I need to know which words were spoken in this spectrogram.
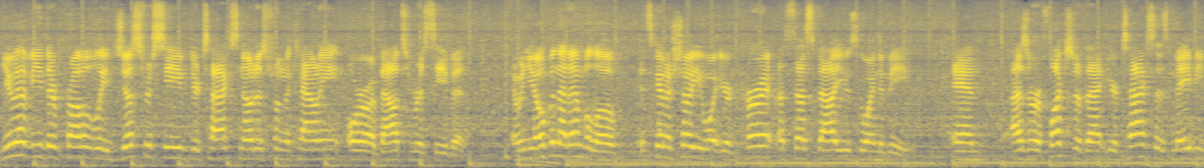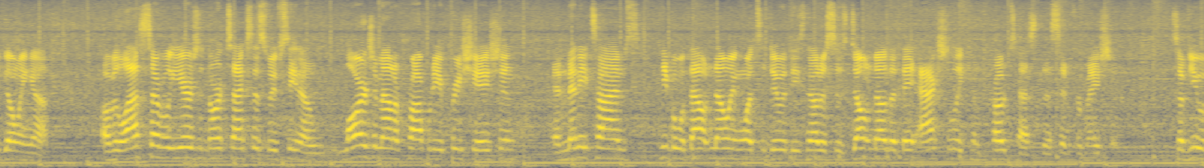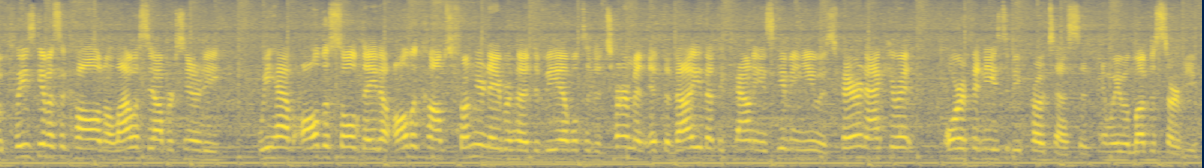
You have either probably just received your tax notice from the county or are about to receive it. And when you open that envelope, it's going to show you what your current assessed value is going to be. And as a reflection of that, your taxes may be going up. Over the last several years in North Texas, we've seen a large amount of property appreciation, and many times people without knowing what to do with these notices don't know that they actually can protest this information. So if you would please give us a call and allow us the opportunity, we have all the sold data, all the comps from your neighborhood to be able to determine if the value that the county is giving you is fair and accurate or if it needs to be protested, and we would love to serve you.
